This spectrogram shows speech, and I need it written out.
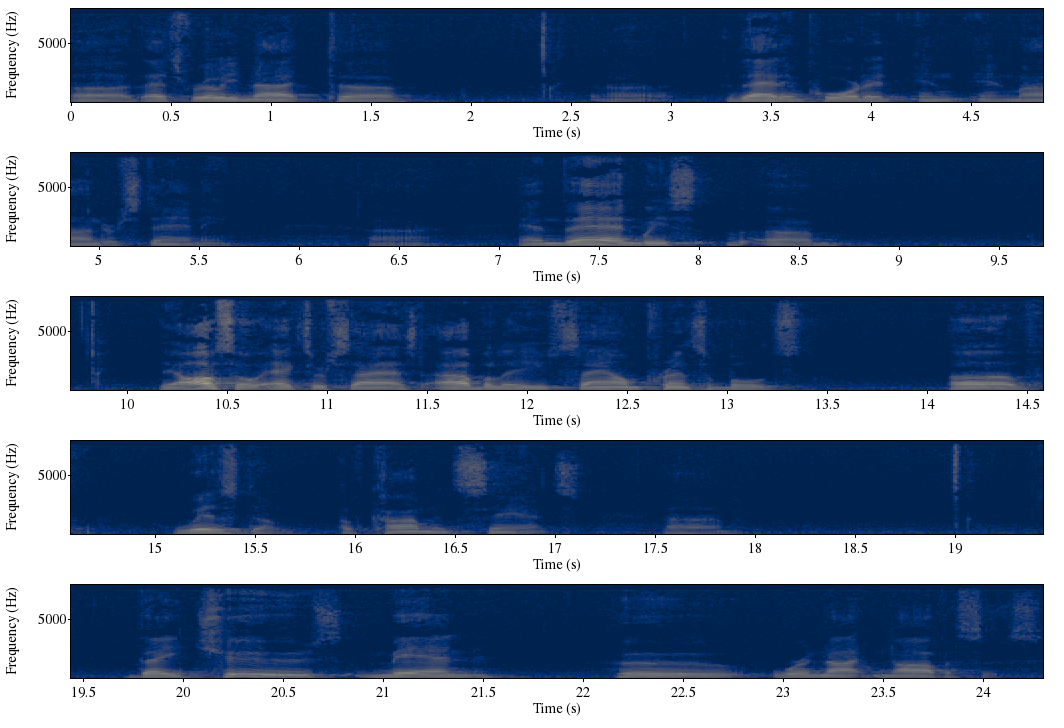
Uh, that's really not uh, that important in, in my understanding. Uh, and then we, um, they also exercised, I believe, sound principles of wisdom, of common sense. Um, they choose men who were not novices.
